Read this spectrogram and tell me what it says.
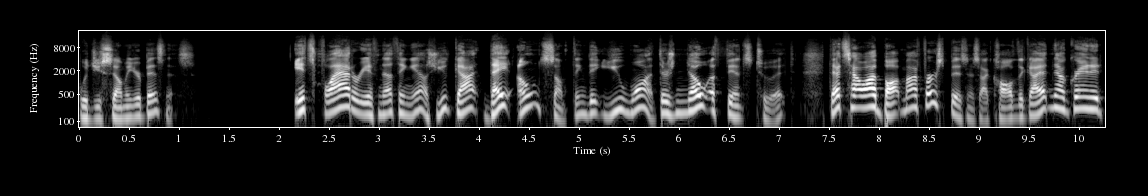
"Would you sell me your business?" It's flattery, if nothing else. You got they own something that you want. There's no offense to it. That's how I bought my first business. I called the guy up. Now, granted,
